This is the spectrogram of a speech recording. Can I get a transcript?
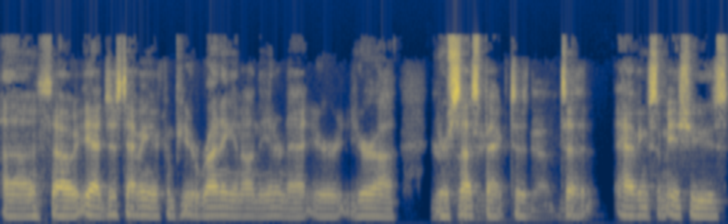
Uh, so yeah, just having a computer running and on the internet, you're you're uh, you're, you're suspect to yeah. to having some issues,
